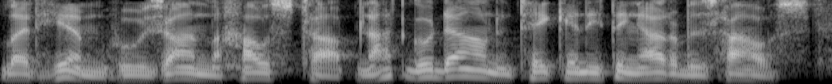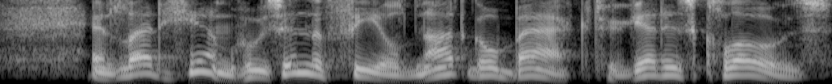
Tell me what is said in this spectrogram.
Let him who is on the housetop not go down and take anything out of his house. And let him who's in the field not go back to get his clothes.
